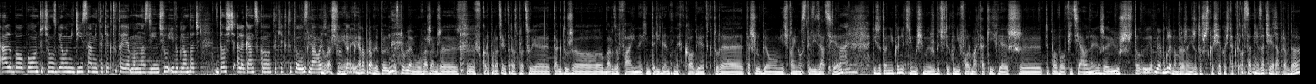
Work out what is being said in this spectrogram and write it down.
albo połączyć ją z białymi jeansami, tak jak tutaj ja mam na zdjęciu i wyglądać dość elegancko, tak jak ty to uznałaś. No właśnie, ja, ja, naprawdę bez problemu uważam, że w, korporacjach teraz pracuje tak dużo bardzo fajnych, inteligentnych kobiet, które też lubią mieć fajną stylizację i że to niekoniecznie musimy już być w tych uniformach takich, wiesz, y, typowo oficjalnych, że już to, ja, ja w ogóle mam wrażenie, że to wszystko się jakoś tak ostatnio zaciera, prawda?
